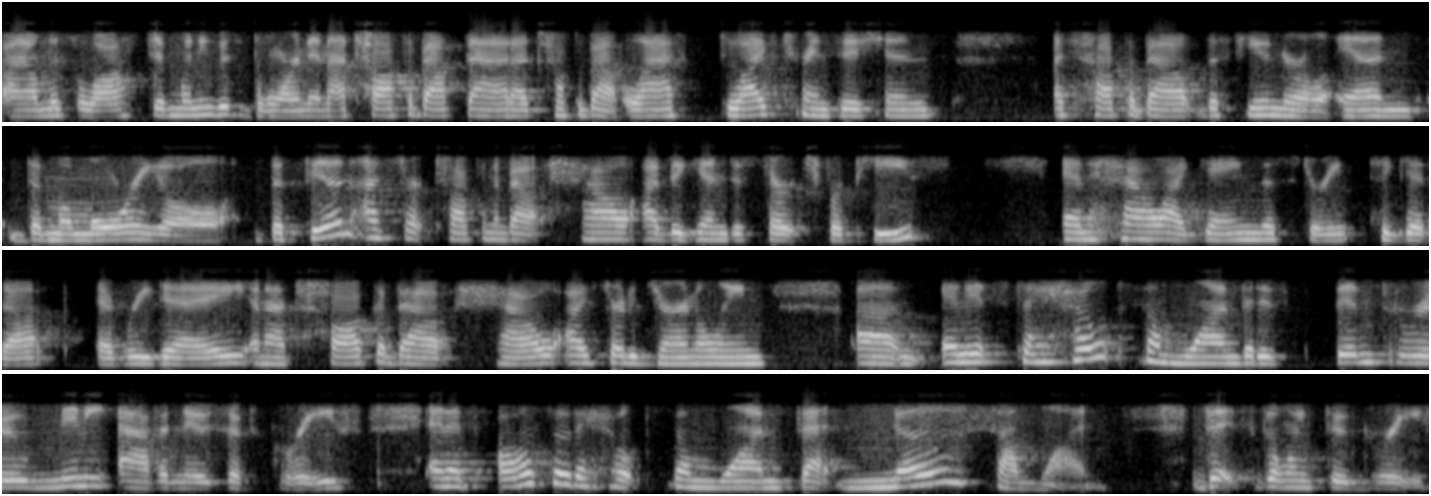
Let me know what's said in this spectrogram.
I almost lost him when he was born. And I talk about that. I talk about life, life transitions. I talk about the funeral and the memorial. But then I start talking about how I begin to search for peace and how I gained the strength to get up every day. And I talk about how I started journaling. Um, and it's to help someone that has been through many avenues of grief. And it's also to help someone that knows someone that's going through grief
